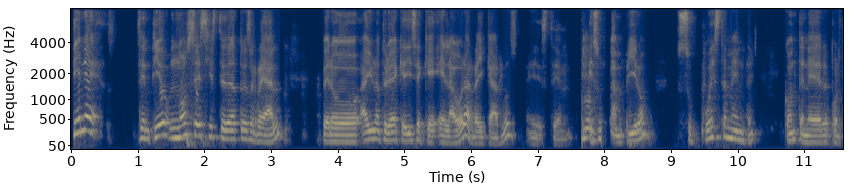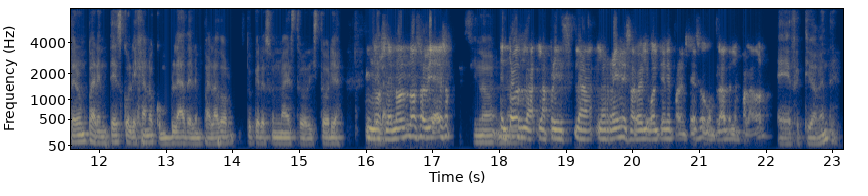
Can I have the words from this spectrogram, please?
Tiene sentido, no sé si este dato es real, pero hay una teoría que dice que el ahora rey Carlos este, es un vampiro supuestamente con tener, por tener un parentesco lejano con Vlad el empalador. Tú que eres un maestro de historia. No sé, no, no sabía eso. Si no, no- Entonces la, la, princ- la, la reina Isabel igual tiene parentesco con Vlad el Empalador. efectivamente.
